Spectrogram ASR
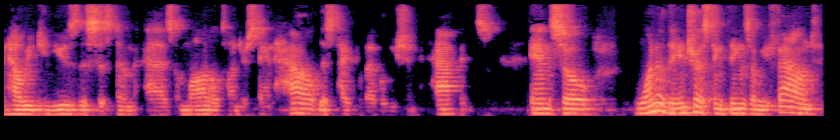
and how we can use this system as a model to understand how this type of evolution happens. And so, one of the interesting things that we found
